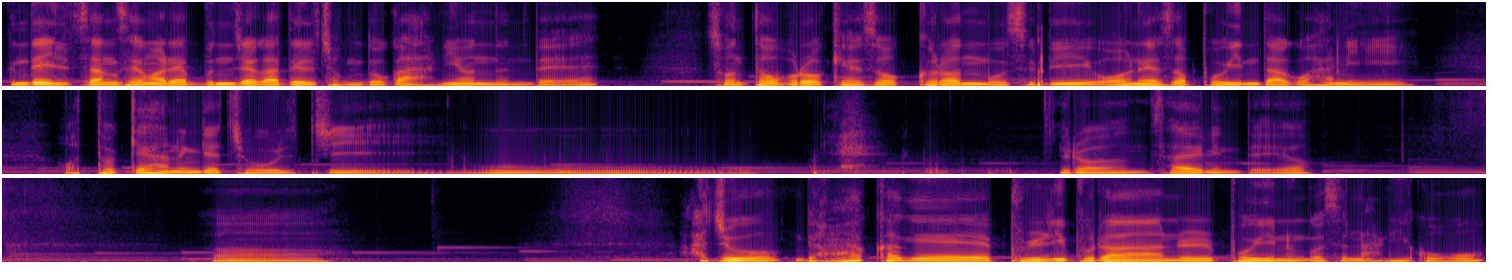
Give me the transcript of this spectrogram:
근데 일상생활에 문제가 될 정도가 아니었는데 손톱으로 계속 그런 모습이 원해서 보인다고 하니 어떻게 하는 게 좋을지 우 예. 이런 사연인데요. 어, 아주 명확하게 분리 불안을 보이는 것은 아니고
